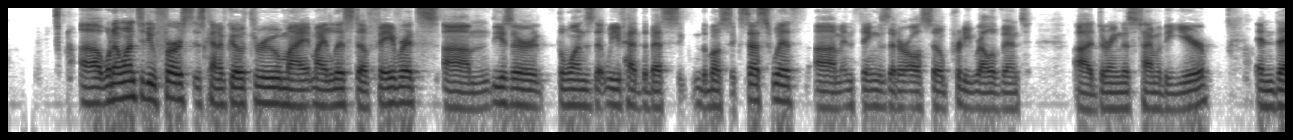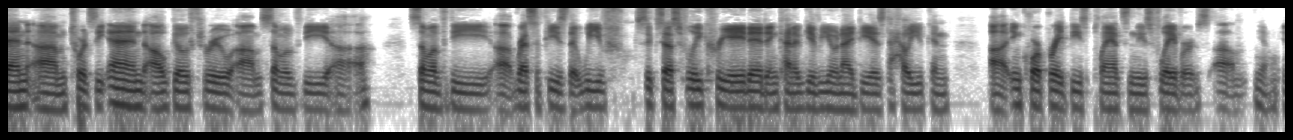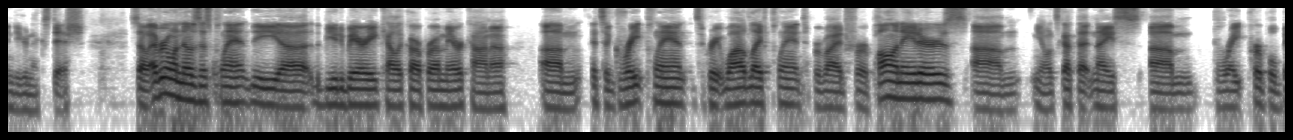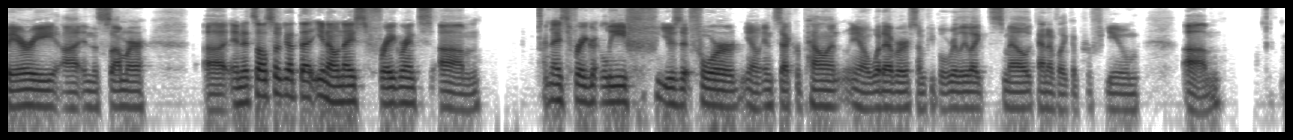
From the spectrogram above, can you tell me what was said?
uh, what I want to do first is kind of go through my my list of favorites. Um, these are the ones that we've had the best, the most success with, um, and things that are also pretty relevant uh, during this time of the year. And then um, towards the end, I'll go through um, some of the uh, some of the uh, recipes that we've successfully created, and kind of give you an idea as to how you can uh, incorporate these plants and these flavors, um, you know, into your next dish. So everyone knows this plant, the uh, the beautyberry Callicarpa americana. Um, it's a great plant. It's a great wildlife plant to provide for pollinators. Um, you know, it's got that nice um, bright purple berry uh, in the summer, uh, and it's also got that you know nice fragrant, um, nice fragrant leaf. Use it for you know insect repellent, you know whatever. Some people really like the smell, kind of like a perfume. Um,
